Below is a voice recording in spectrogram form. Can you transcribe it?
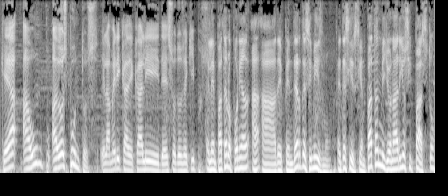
Queda a, un, pu- a dos puntos el América de Cali de esos dos equipos. El empate lo pone a, a- a depender de sí mismo. Es decir, si empatan Millonarios y Pasto,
